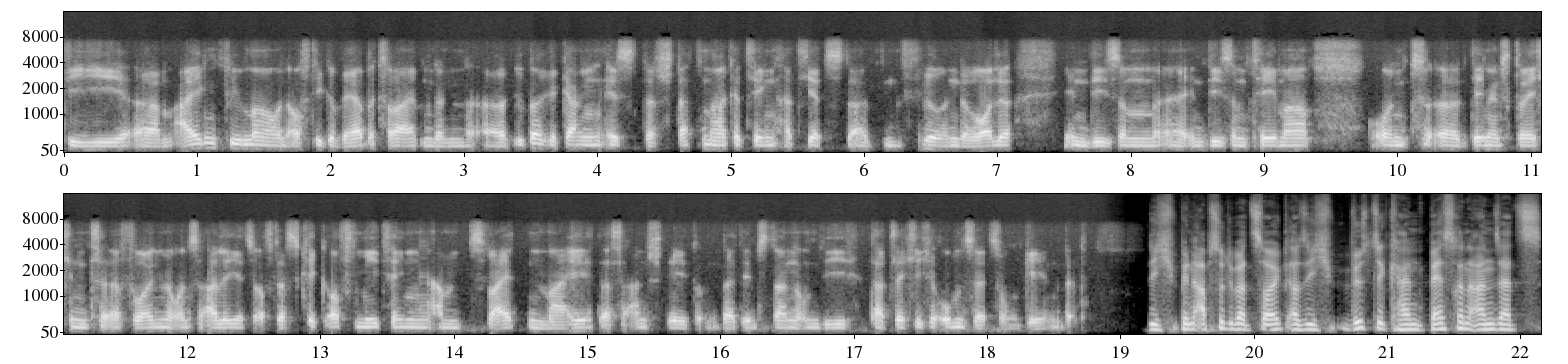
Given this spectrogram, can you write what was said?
die ähm, Eigentümer und auf die Gewerbetreibenden äh, übergegangen ist. Das Stadt Marketing hat jetzt eine führende Rolle in diesem, äh, in diesem Thema. Und äh, dementsprechend äh, freuen wir uns alle jetzt auf das Kick-Off-Meeting am 2. Mai, das ansteht und bei dem es dann um die tatsächliche Umsetzung gehen wird. Ich bin absolut überzeugt, also ich wüsste keinen besseren Ansatz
